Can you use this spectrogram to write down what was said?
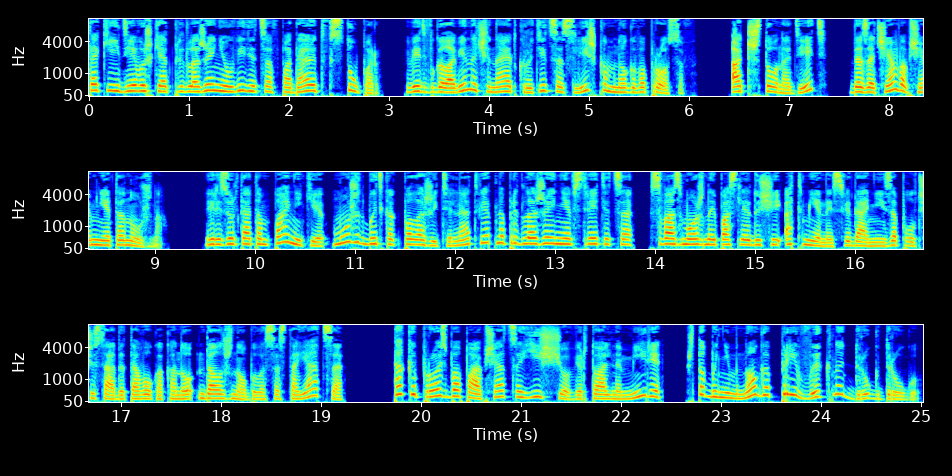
Такие девушки от предложения увидеться впадают в ступор, ведь в голове начинает крутиться слишком много вопросов. От что надеть? Да зачем вообще мне это нужно? Результатом паники может быть как положительный ответ на предложение встретиться с возможной последующей отменой свиданий за полчаса до того, как оно должно было состояться, так и просьба пообщаться еще в виртуальном мире чтобы немного привыкнуть друг к другу.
